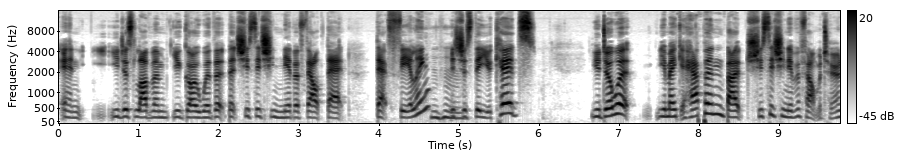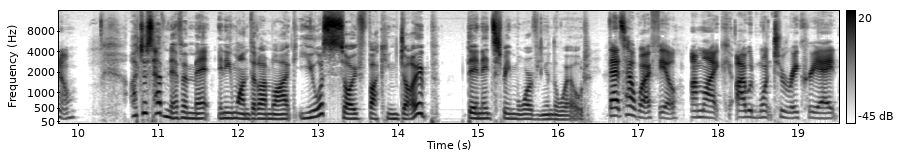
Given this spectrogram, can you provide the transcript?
and you just love them, you go with it. But she said she never felt that that feeling. Mm-hmm. It's just they're your kids. You do it, you make it happen. But she said she never felt maternal. I just have never met anyone that I'm like, you are so fucking dope. There needs to be more of you in the world. That's how I feel. I'm like, I would want to recreate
